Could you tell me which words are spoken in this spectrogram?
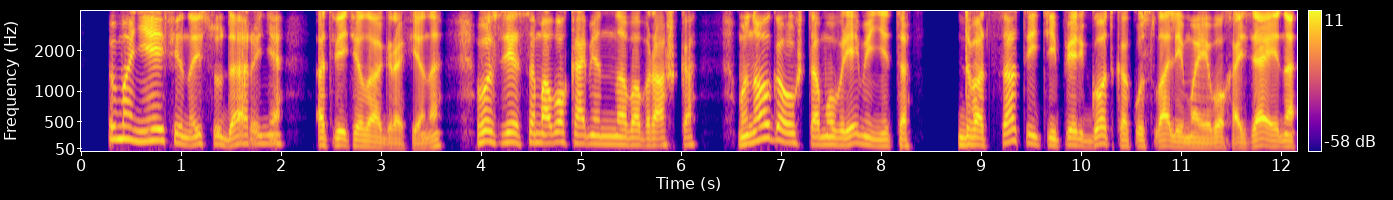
— В Манефиной, сударыня, — ответила Аграфена, — возле самого каменного вражка. Много уж тому времени-то. Двадцатый теперь год, как услали моего хозяина,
